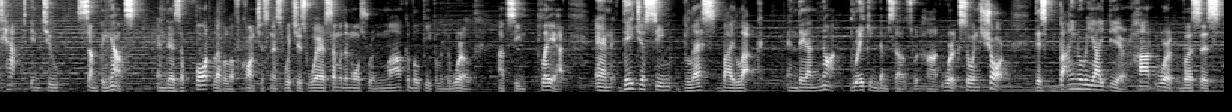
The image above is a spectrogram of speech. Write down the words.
tapped into something else. And there's a fourth level of consciousness, which is where some of the most remarkable people in the world I've seen play at. And they just seem blessed by luck and they are not breaking themselves with hard work. So in short, this binary idea, hard work versus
